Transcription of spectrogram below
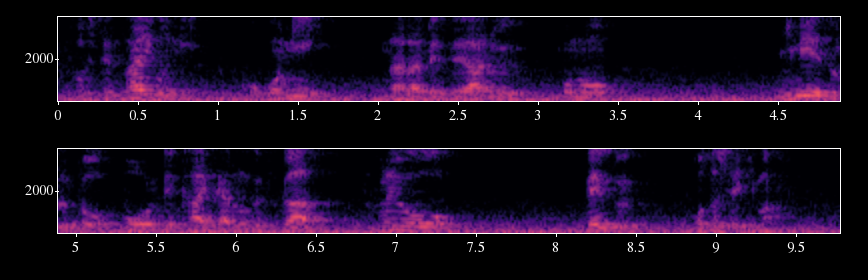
そして最後にここに並べてあるこの2メートルとボールで書いてあるのですがそれを全部落としていきます。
